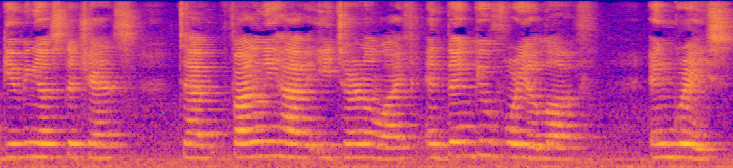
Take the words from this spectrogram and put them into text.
giving us the chance to have, finally have eternal life. And thank you for your love and grace.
